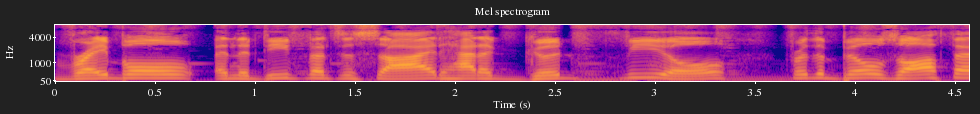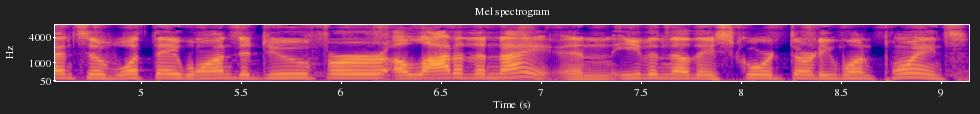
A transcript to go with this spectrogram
Vrabel and the defensive side had a good feel for the Bills' offense and what they wanted to do for a lot of the night. And even though they scored 31 points,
